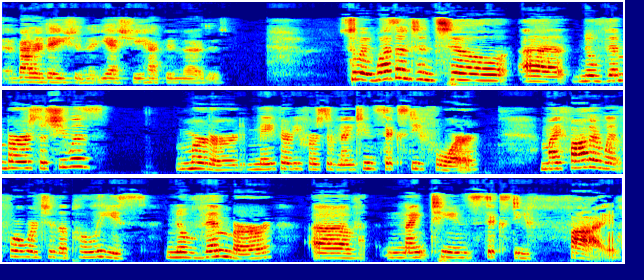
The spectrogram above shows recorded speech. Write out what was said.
validation that yes, she had been murdered? So it wasn't until uh, November. So she was murdered May 31st of 1964. My father went forward to the police November of 1965.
